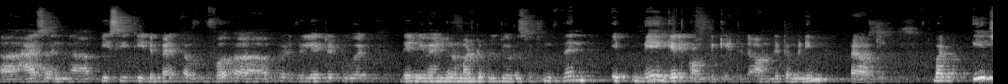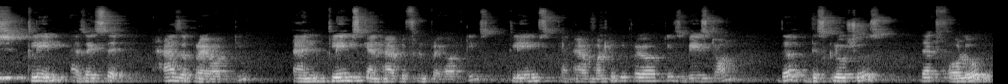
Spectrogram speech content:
uh, has an uh, PCT depend, uh, uh, related to it, then you enter multiple jurisdictions, then it may get complicated on determining priority. But each claim, as I said, has a priority and claims can have different priorities. Claims can have multiple priorities based on the disclosures that follow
